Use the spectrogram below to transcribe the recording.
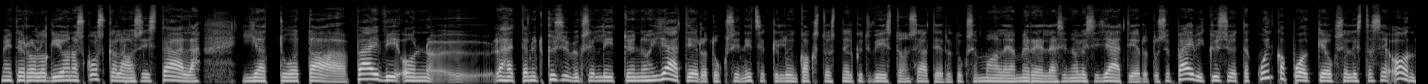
Meteorologi Joonas Koskela on siis täällä ja tuota, Päivi on lähettänyt kysymyksen liittyen noihin jäätiedotuksiin. Itsekin luin 1245 tuon säätiedotuksen maalle ja merelle ja siinä olisi jäätiedotus. Ja Päivi kysyy, että kuinka poikkeuksellista se on,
